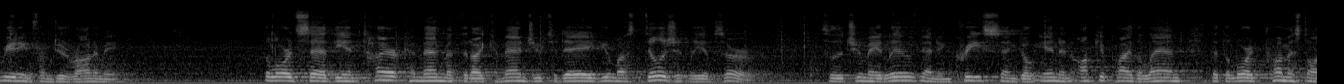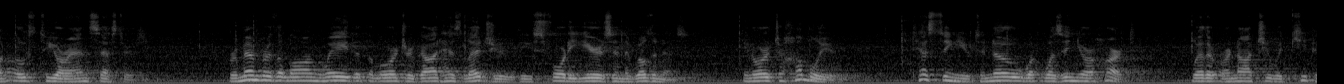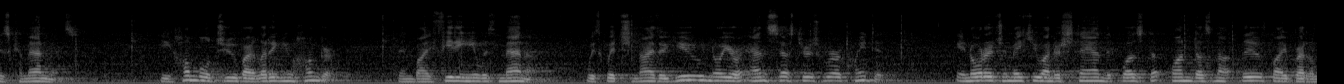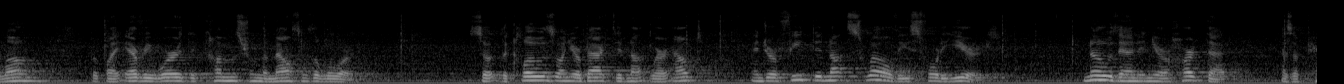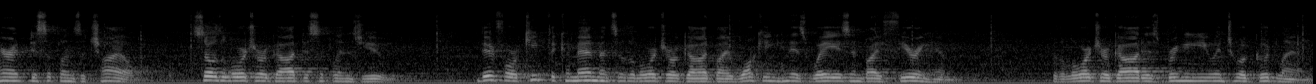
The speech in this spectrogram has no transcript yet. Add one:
Reading from Deuteronomy. The Lord said, The entire commandment that I command you today you must diligently observe, so that you may live and increase and go in and occupy the land that the Lord promised on oath to your ancestors. Remember the long way that the Lord your God has led you these forty years in the wilderness, in order to humble you, testing you to know what was in your heart, whether or not you would keep his commandments. He humbled you by letting you hunger, then by feeding you with manna, with which neither you nor your ancestors were acquainted, in order to make you understand that one does not live by bread alone, but by every word that comes from the mouth of the Lord. So the clothes on your back did not wear out, and your feet did not swell these forty years. Know then in your heart that, as a parent disciplines a child, so the Lord your God disciplines you. Therefore keep the commandments of the Lord your God by walking in his ways and by fearing him. For the Lord your God is bringing you into a good land,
